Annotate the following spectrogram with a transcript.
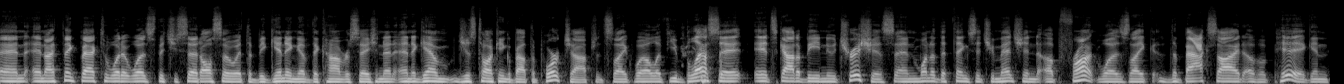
And and I think back to what it was that you said also at the beginning of the conversation. And, and again, just talking about the pork chops, it's like, well, if you bless it, it's got to be nutritious. And one of the things that you mentioned up front was like the backside of a pig. And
